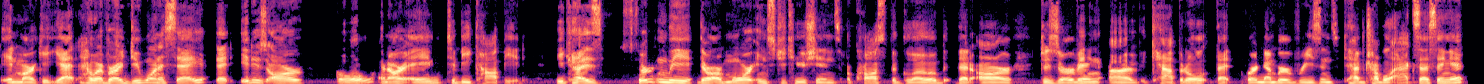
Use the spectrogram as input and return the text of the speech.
in market yet. However, I do want to say that it is our goal and our aim to be copied because certainly there are more institutions across the globe that are deserving of capital that for a number of reasons have trouble accessing it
